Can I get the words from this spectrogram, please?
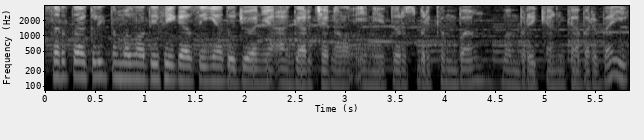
serta klik tombol notifikasinya tujuannya agar channel ini terus berkembang, memberikan kabar baik,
